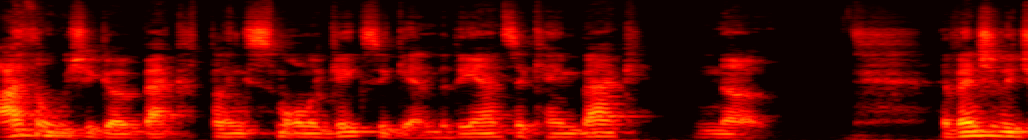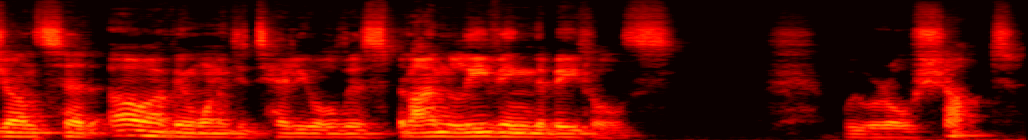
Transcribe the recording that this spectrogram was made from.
I thought we should go back playing smaller gigs again, but the answer came back no. Eventually, John said, Oh, I've been wanting to tell you all this, but I'm leaving the Beatles. We were all shocked.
